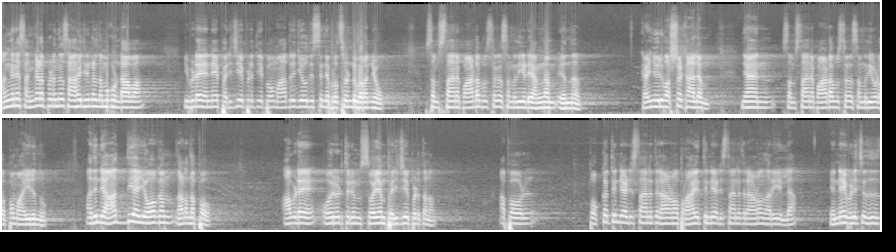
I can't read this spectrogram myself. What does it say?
അങ്ങനെ സങ്കടപ്പെടുന്ന സാഹചര്യങ്ങൾ നമുക്കുണ്ടാവാം. ഇവിടെ എന്നെ പരിചയപ്പെടുത്തിയപ്പോൾ മാതൃജ്യോതിസിന്റെ പ്രസിഡന്റ് പറഞ്ഞു സംസ്ഥാന പാഠപുസ്തക സമിതിയുടെ അംഗം എന്ന്. കഴിഞ്ഞൊരു വർഷക്കാലം ഞാൻ സംസ്ഥാന പാഠപുസ്തക സമിതിയോടൊപ്പമായിരുന്നു. അതിന്റെ ആദ്യ യോഗം നടന്നപ്പോൾ അവിടെ ഓരോരുത്തരും സ്വയം പരിചയപ്പെടുത്തണം. അപ്പോൾ പൊക്കത്തിന്റെ അടിസ്ഥാനത്തിലാണോ പ്രായത്തിന്റെ അടിസ്ഥാനത്തിലാണോ എന്നറിയില്ല. എന്നെ വിളിച്ചത്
